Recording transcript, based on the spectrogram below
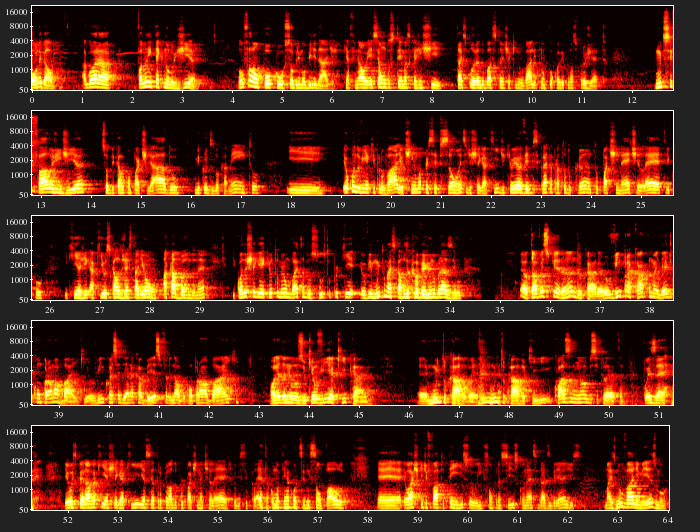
Bom, legal. Agora, falando em tecnologia, vamos falar um pouco sobre mobilidade, que afinal esse é um dos temas que a gente está explorando bastante aqui no Vale e tem um pouco a ver com o nosso projeto. Muito se fala hoje em dia sobre carro compartilhado, microdeslocamento e eu quando vim aqui para o Vale eu tinha uma percepção antes de chegar aqui de que eu ia ver bicicleta para todo canto, patinete elétrico e que aqui os carros já estariam acabando, né? E quando eu cheguei aqui, eu tomei um baita de um susto porque eu vi muito mais carro do que eu vejo no Brasil. É, eu tava esperando, cara. Eu vim pra cá com uma ideia de comprar uma bike. Eu vim com essa ideia na cabeça e falei, não, vou comprar uma bike. Olha, Daniluzzi, o que eu vi aqui, cara, é muito carro, velho. Vi muito carro aqui e quase nenhuma bicicleta. Pois é. Eu esperava que ia chegar aqui e ia ser atropelado por patinete elétrico, bicicleta, como tem acontecido em São Paulo. É, eu acho que de fato tem isso em São Francisco, né, cidades grandes, mas no Vale mesmo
